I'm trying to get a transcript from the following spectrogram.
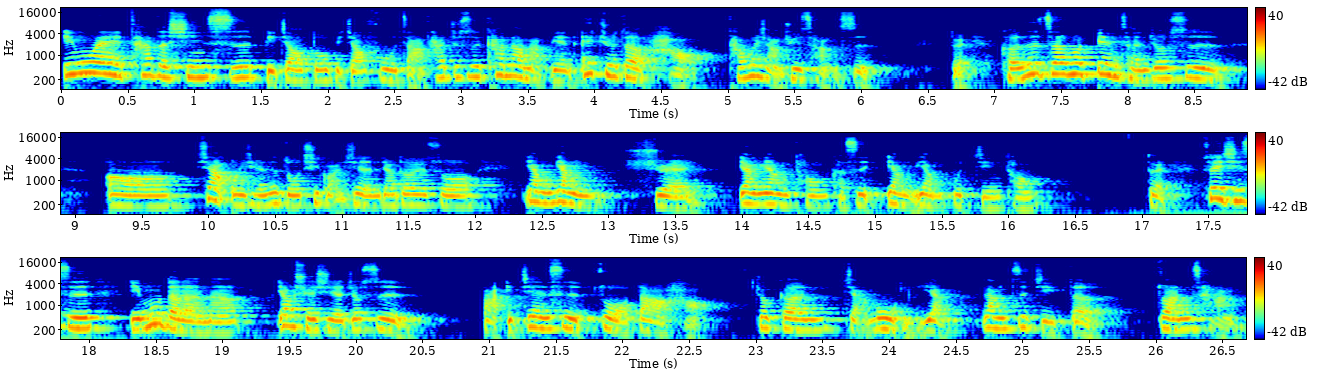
因为他的心思比较多，比较复杂，他就是看到哪边哎觉得好，他会想去尝试，对。可是这会变成就是，呃，像我以前是读气管系，人家都会说样样学，样样通，可是样样不精通，对。所以其实乙木的人呢，要学习的就是把一件事做到好，就跟甲木一样，让自己的专长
